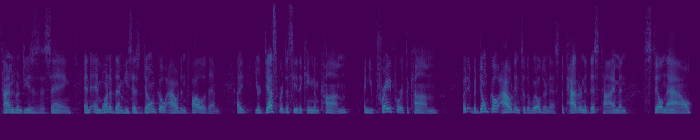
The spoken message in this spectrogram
times when Jesus is saying, and, and one of them, he says, don't go out and follow them. Uh, you're desperate to see the kingdom come, and you pray for it to come, but, but don't go out into the wilderness. The pattern at this time, and still now,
